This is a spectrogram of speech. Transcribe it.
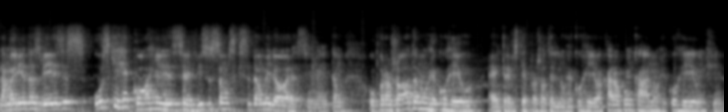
na maioria das vezes, os que recorrem a esse serviço são os que se dão melhor, assim, né? Então, o Projota não recorreu, é, entrevistei o Projota, ele não recorreu, a Carol Conká não recorreu, enfim.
